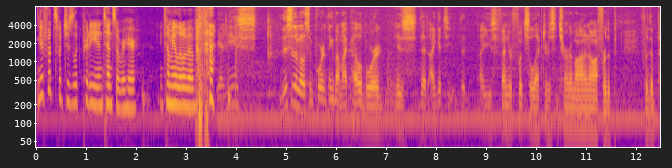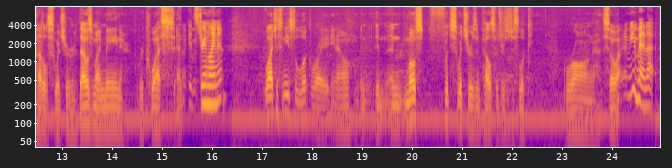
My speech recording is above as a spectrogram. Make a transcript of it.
your foot switches look pretty intense over here. Can you tell me a little bit about that? Yeah, these. This is the most important thing about my pedal board is that I get to that I use Fender foot selectors to turn them on and off for the for the pedal switcher. That was my main request, and You could streamline it. Well, it just needs to look right, you know. And, and, and most foot switchers and pedal switchers just look wrong. So What do you I, mean by that?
